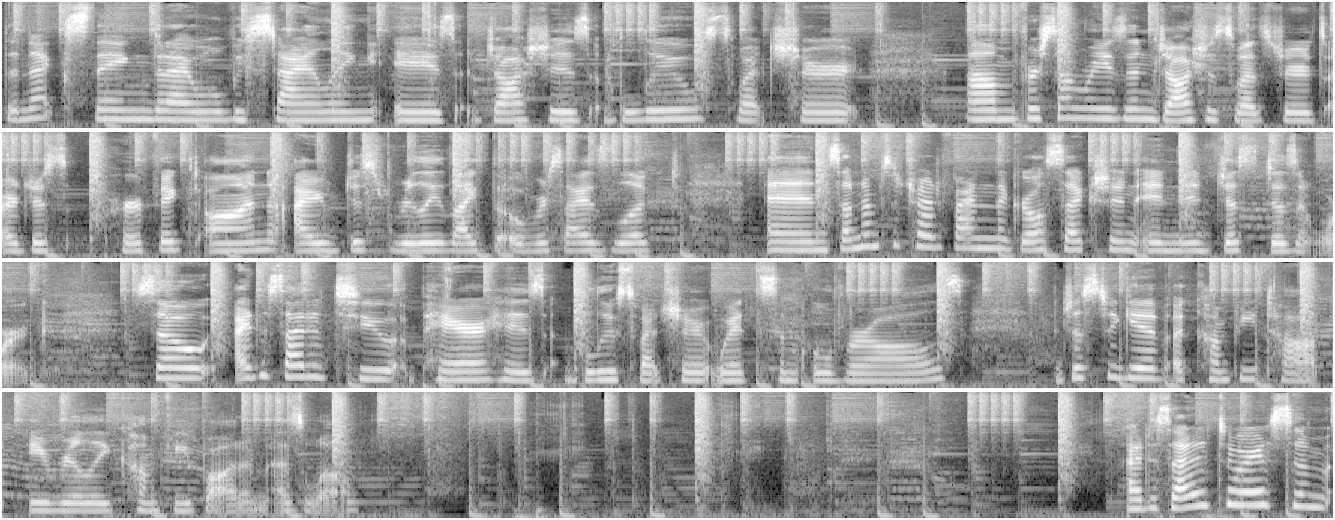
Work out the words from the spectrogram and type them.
The next thing that I will be styling is Josh's blue sweatshirt. Um, for some reason, Josh's sweatshirts are just perfect on. I just really like the oversized look, and sometimes I try to find in the girl section and it just doesn't work. So I decided to pair his blue sweatshirt with some overalls just to give a comfy top a really comfy bottom as well. I decided to wear some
